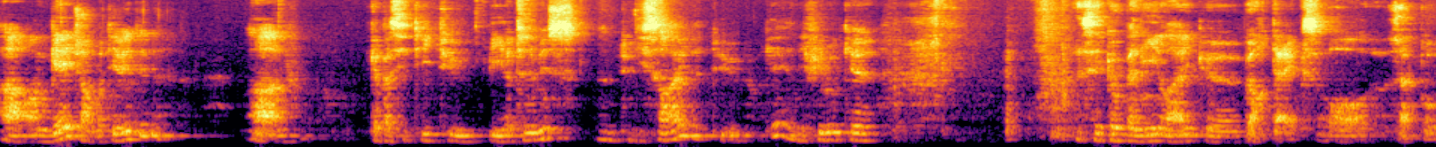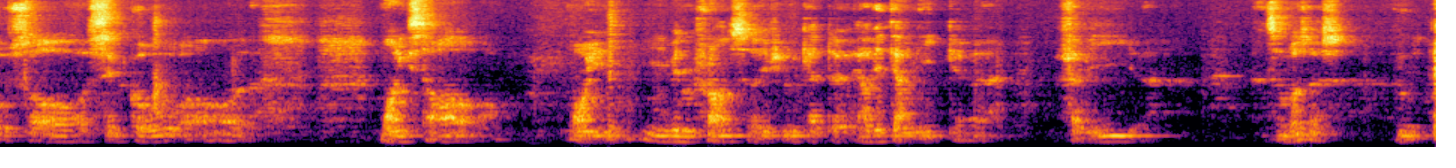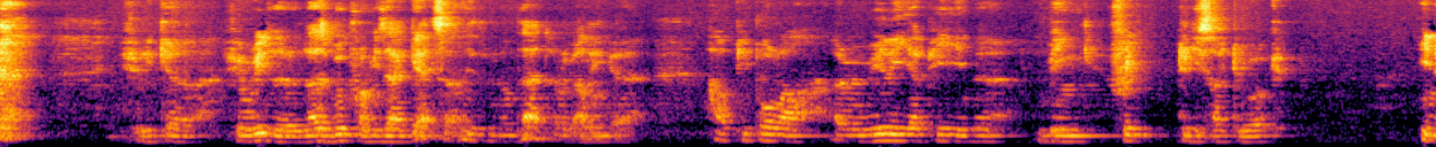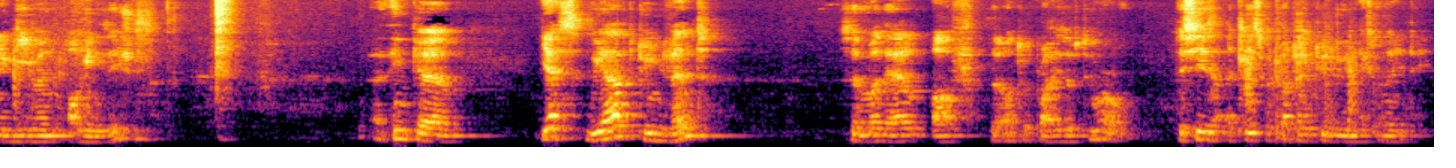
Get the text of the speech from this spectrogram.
are engaged, are motivated, have capacity to be autonomous and to decide. To okay, and if you look at let's say company like uh, Gore-Tex or Zappos or Semco or Morningstar or even in France, uh, if you look at uh, Hervé Thermique, uh, Favi, uh, and some others. If you look, uh, if you read the last book from Isaac Getz, uh, on that regarding uh, how people are, are really happy in uh, being free to decide to work in a given organization. I think, um, yes, we have to invent the model of the enterprise of tomorrow. This is at least what we're trying to do in Exponentiality.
